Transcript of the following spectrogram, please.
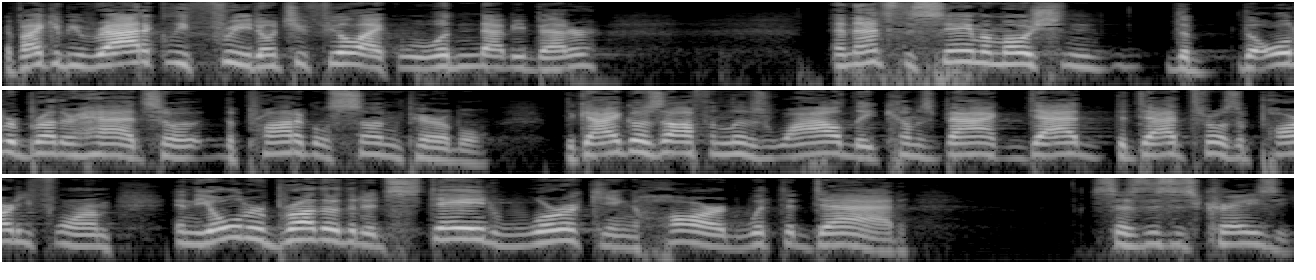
If I could be radically free, don't you feel like, wouldn't that be better? And that's the same emotion the, the older brother had. So the prodigal son parable. The guy goes off and lives wildly, comes back, dad, the dad throws a party for him, and the older brother that had stayed working hard with the dad says, this is crazy.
